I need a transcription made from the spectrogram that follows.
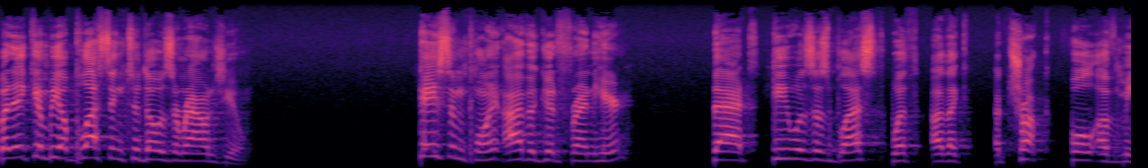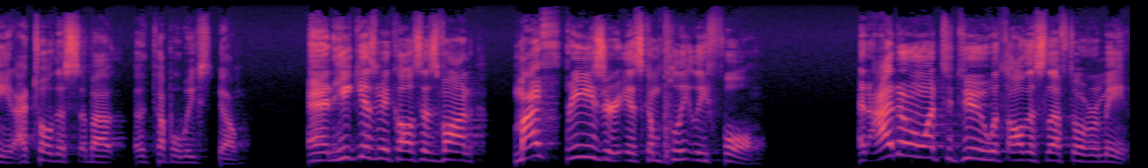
but it can be a blessing to those around you. Case in point, I have a good friend here that he was as blessed with a, like a truck full of meat. I told this about a couple weeks ago. And he gives me a call and says, Vaughn, my freezer is completely full. And I don't know what to do with all this leftover meat.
